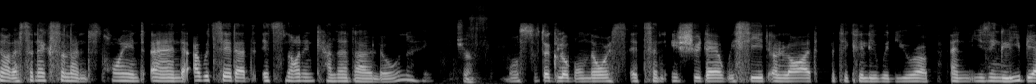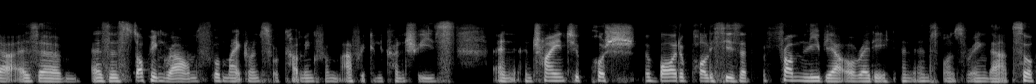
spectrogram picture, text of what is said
No, that's an excellent point, and I would say that it's not in Canada alone. Sure. Most of the global north, it's an issue there. We see it a lot, particularly with Europe and using Libya as a, as a stopping ground for migrants who are coming from African countries and, and trying to push border policies that, from Libya already and, and sponsoring that. So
